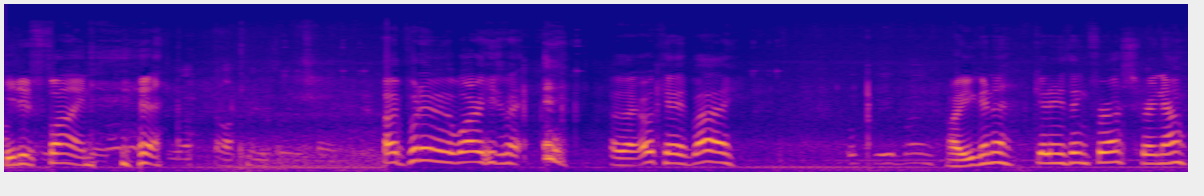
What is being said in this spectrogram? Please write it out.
He did fine. I'll finish it, it's fine. I put him in the water. He went. "Eh." I was like, okay, bye. Okay, bye. Are you gonna get anything for us right now?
